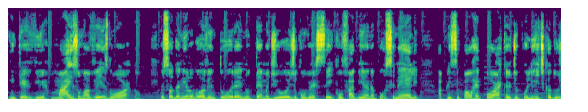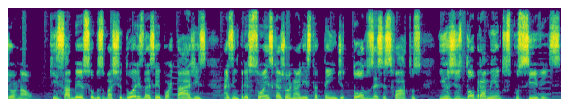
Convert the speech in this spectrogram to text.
e intervir mais uma vez no órgão. Eu sou Danilo Boaventura e no tema de hoje conversei com Fabiana Pulcinelli, a principal repórter de política do jornal. Quis saber sobre os bastidores das reportagens, as impressões que a jornalista tem de todos esses fatos e os desdobramentos possíveis.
